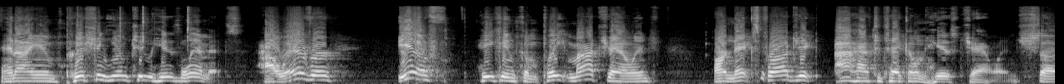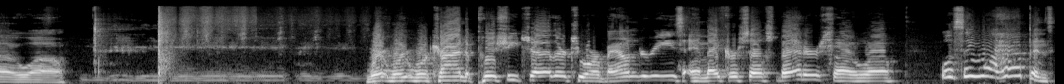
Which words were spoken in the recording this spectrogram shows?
and I am pushing him to his limits. However, if he can complete my challenge, our next project, I have to take on his challenge. So, uh, we're, we're, we're trying to push each other to our boundaries and make ourselves better. So, uh, we'll see what happens.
